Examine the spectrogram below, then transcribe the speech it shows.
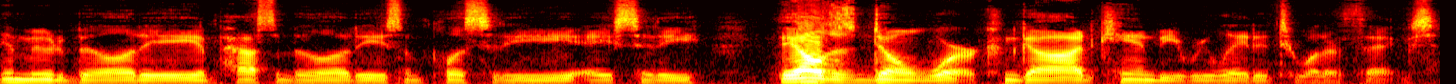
Immutability, impassibility, simplicity, aseity, they all just don't work. And God can be related to other things.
